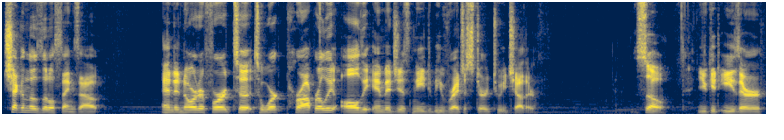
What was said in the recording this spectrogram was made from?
checking those little things out. And in order for it to, to work properly, all the images need to be registered to each other. So you could either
